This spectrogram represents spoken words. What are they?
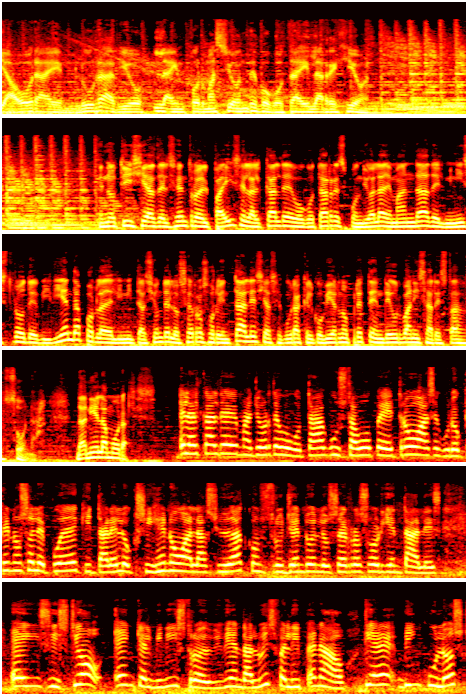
Y ahora en Blue Radio, la información de Bogotá y la región. En noticias del centro del país, el alcalde de Bogotá respondió a la demanda del ministro de Vivienda por la delimitación de los cerros orientales y asegura que el gobierno pretende urbanizar esta zona. Daniela Morales. El alcalde mayor de Bogotá, Gustavo Petro, aseguró que no se le puede quitar el oxígeno a la ciudad construyendo en los cerros orientales e insistió en que el ministro de Vivienda, Luis Felipe Henao, tiene vínculos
